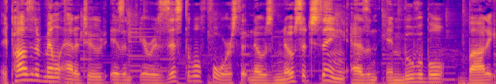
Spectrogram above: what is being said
A positive mental attitude is an irresistible force that knows no such thing as an immovable body.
